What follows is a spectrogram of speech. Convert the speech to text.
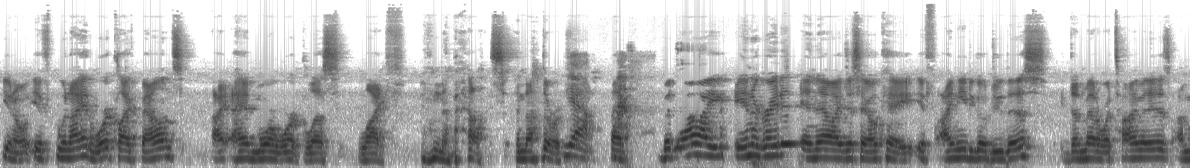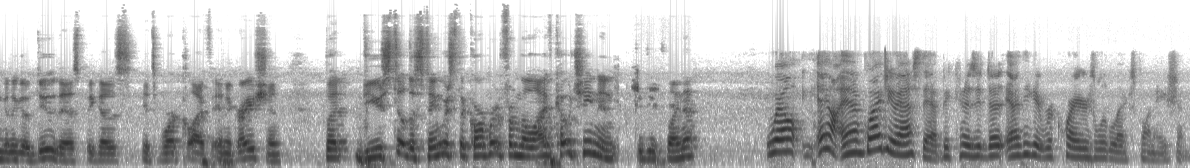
you know, if when I had work life balance, I, I, had more work, less life in the balance. In other words, yeah. Uh, but now I integrate it, and now I just say, okay, if I need to go do this, it doesn't matter what time it is, I'm going to go do this because it's work life integration. But do you still distinguish the corporate from the life coaching? And could you explain that? Well, yeah, and I'm glad you asked that because it does, I think it requires a little explanation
